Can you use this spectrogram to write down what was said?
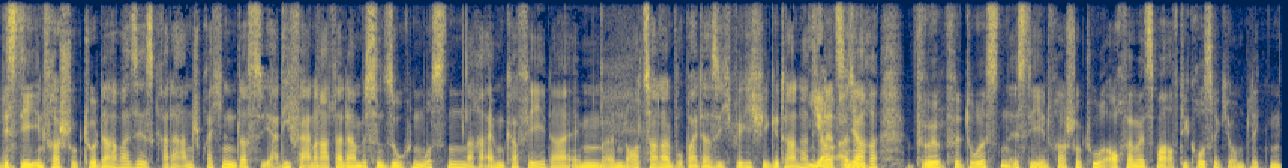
Ist die Infrastruktur da, weil Sie es gerade ansprechen, dass ja die Fernradler da ein bisschen suchen mussten nach einem Café da im äh, Nordsaarland, wobei da sich wirklich viel getan hat die ja, letzten also Jahre. Für, für Touristen ist die Infrastruktur, auch wenn wir jetzt mal auf die Großregion blicken,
